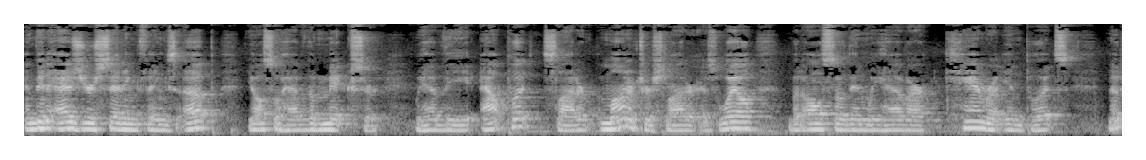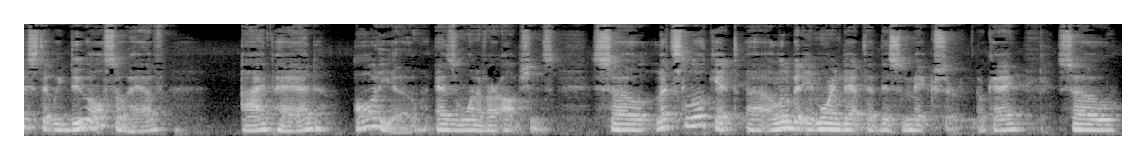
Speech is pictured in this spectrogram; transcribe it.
And then as you're setting things up, you also have the mixer. We have the output slider, monitor slider as well, but also then we have our camera inputs. Notice that we do also have iPad audio as one of our options. So let's look at uh, a little bit more in depth at this mixer, okay? So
